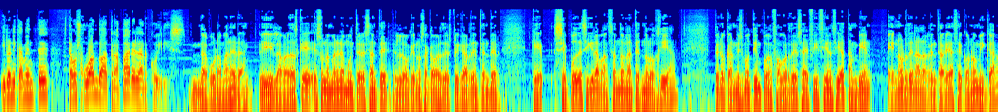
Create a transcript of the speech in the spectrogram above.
irónicamente, estamos jugando a atrapar el arco iris. De alguna manera. Y la verdad es que es una manera muy interesante lo que nos acabas de explicar, de entender que se puede seguir avanzando en la tecnología, pero que al mismo tiempo, en favor de esa eficiencia, también en orden a la rentabilidad económica,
